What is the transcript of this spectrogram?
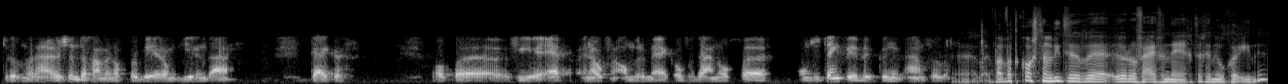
terug naar huis. En dan gaan we nog proberen om hier en daar kijken op, uh, via app en ook van andere merken of we daar nog uh, onze tank weer kunnen aanvullen. wat, wat kost een liter euro 95 in Oekraïne?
